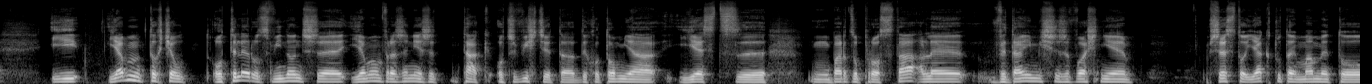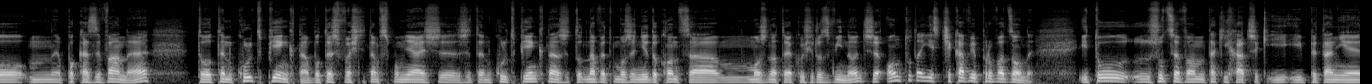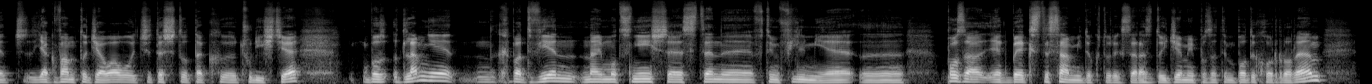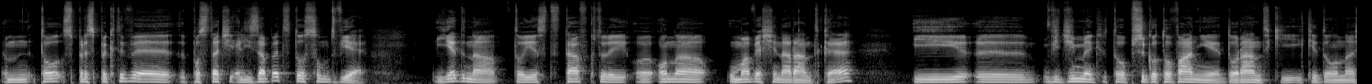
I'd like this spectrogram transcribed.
I ja bym to chciał o tyle rozwinąć, że ja mam wrażenie, że tak, oczywiście ta dychotomia jest bardzo prosta, ale wydaje mi się, że właśnie przez to, jak tutaj mamy to mm, pokazywane, to ten kult piękna, bo też właśnie tam wspomniałeś, że, że, ten kult piękna, że to nawet może nie do końca można to jakoś rozwinąć, że on tutaj jest ciekawie prowadzony. I tu rzucę wam taki haczyk i, i pytanie, jak wam to działało, czy też to tak e, czuliście, bo dla mnie chyba dwie najmocniejsze sceny w tym filmie yy, poza jakby ekstesami, do których zaraz dojdziemy, poza tym body horrorem, to z perspektywy postaci Elizabeth to są dwie. Jedna to jest ta, w której ona umawia się na randkę i y, widzimy to przygotowanie do randki, kiedy ona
